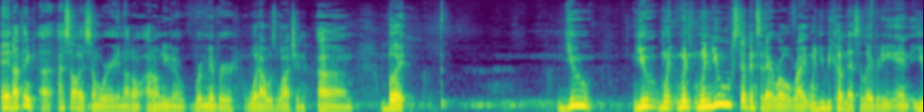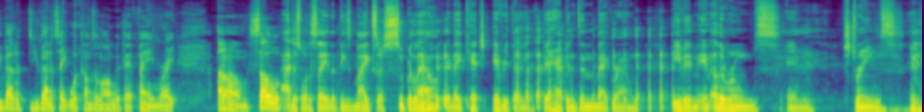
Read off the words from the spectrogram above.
and I think I, I saw it somewhere, and I don't I don't even remember what I was watching. Um, but you you when when when you step into that role right when you become that celebrity and you gotta you gotta take what comes along with that fame right um so I just want to say that these mics are super loud and they catch everything that happens in the background, even in other rooms and streams and,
